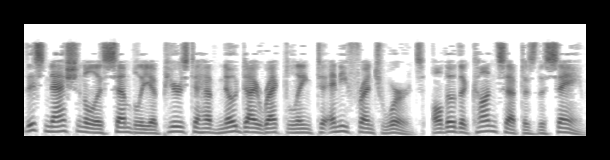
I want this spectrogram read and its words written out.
This National Assembly appears to have no direct link to any French words, although the concept is the same.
